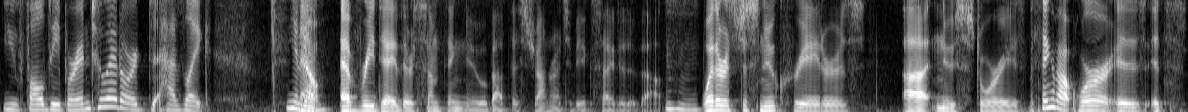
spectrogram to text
you fall deeper into it or has like you know No, every day there's something new about this genre to be excited about. Mm-hmm. Whether it's just new creators, uh, new stories. The thing about horror is it's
